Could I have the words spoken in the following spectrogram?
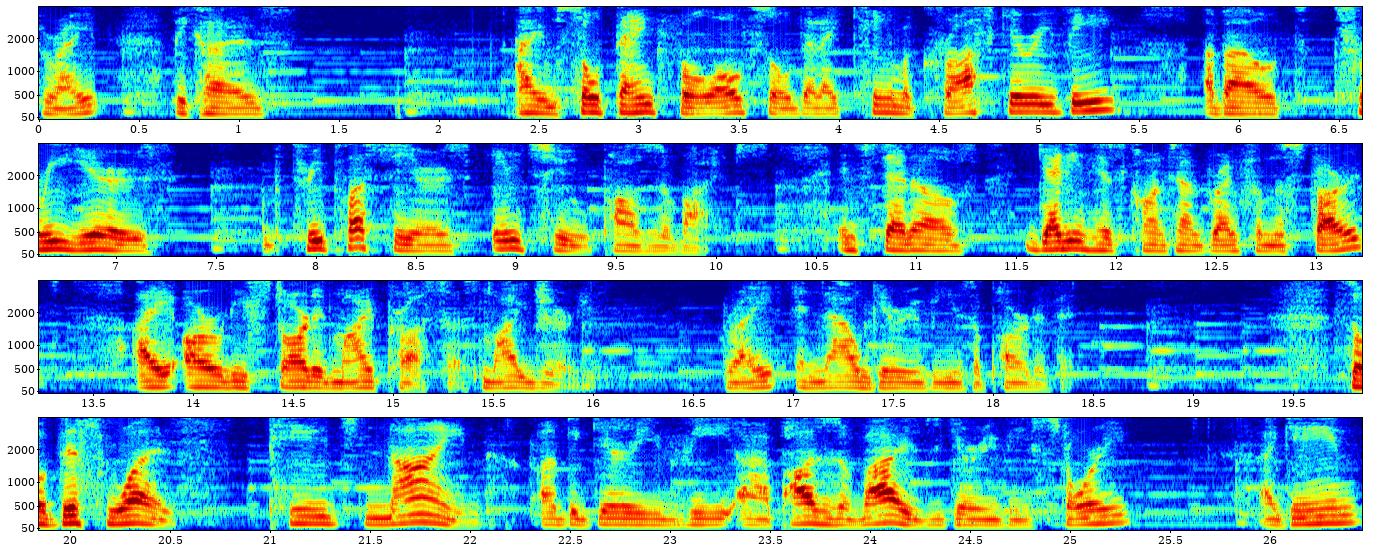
right? Because I am so thankful also that I came across Gary Vee about three years three plus years into positive vibes. Instead of getting his content right from the start, I already started my process, my journey, right? And now Gary Vee is a part of it. So this was page nine of the Gary V uh, Positive Vibes Gary V story. Again,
